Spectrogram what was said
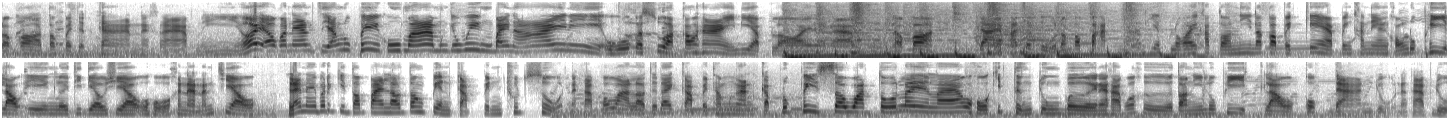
แล้วก็ต้องไปจัดการนะครับ นี่เฮ้ยเอาคะแนนเสียงลูกพี่กูมามึงจะวิ่งไปไหนนี่โอ้โหกระซวกเข้าให้เรียบร้อยนะครับ แล้วก็ได้พัสดุแล้วก็บัตรมาเรียบร้อยครับ ตอนนี้แล้วก็ไปแก้เป็นคะแนนของลูกพี่เราเองเลยทีเดียวเชียวโอ้โหขนาดนั้นเชียว และในภารกิจต่อไปเราต้องเปลี่ยนกลับเป็นชุดสูตรนะครับ เพราะว่าเราจะได้กลับไปทำงานกับลูกพี่สวัสดโตเล่แล้วโอ้โหคิดถึงจุงเบยนะครับ ก็คือตอนนี้ลูกพี่เรากบดานอยู่นะครับ อยู่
